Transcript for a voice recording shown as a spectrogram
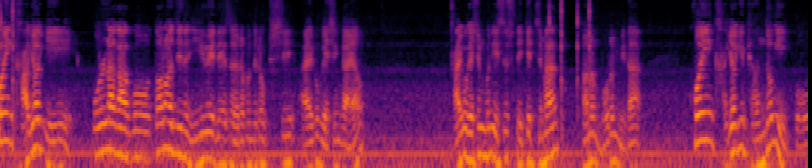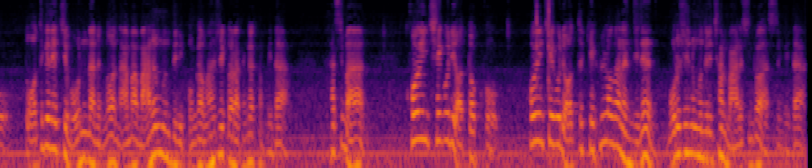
코인 가격이 올라가고 떨어지는 이유에 대해서 여러분들이 혹시 알고 계신가요? 알고 계신 분이 있을 수도 있겠지만 저는 모릅니다. 코인 가격이 변동이 있고 또 어떻게 될지 모른다는 건 아마 많은 분들이 공감하실 거라 생각합니다. 하지만 코인 채굴이 어떻고 코인 채굴이 어떻게 흘러가는지는 모르시는 분들이 참 많으신 것 같습니다.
